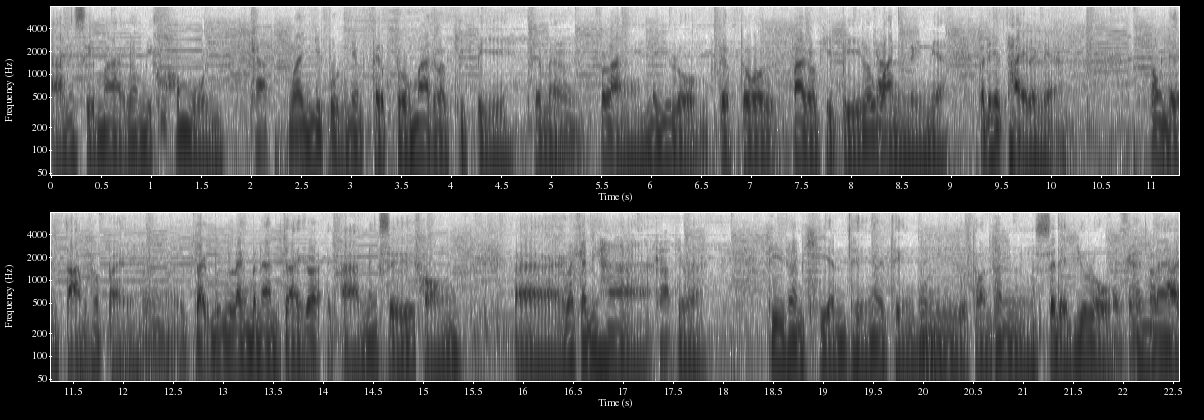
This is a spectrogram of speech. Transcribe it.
อ่านหนังสือมากแล้วมีข้อมูลครับว่าญี่ปุ่นเนี่ยเติบโตมากกว่าเรากี่ปีใช่ไหมฝรั่งในยุโรปเติบโตมากกว่าเรากี่ปีแล้ววันหนึ่งเนี่ยประเทศไทยเราเนี่ย ต้องเดินตามเข้าไป จากแรงบันดาลใจก็อ่านหนังสือของเอ่อรัชกาลที่ครับ5ใช่ไหมที่ท่านเขียนถึงอะไรถึงพวกนี้อยู่ตอนท่านเสด็จยุโรปเป็นคสิ่รั้งงประแรพากส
